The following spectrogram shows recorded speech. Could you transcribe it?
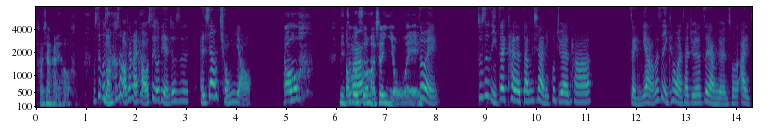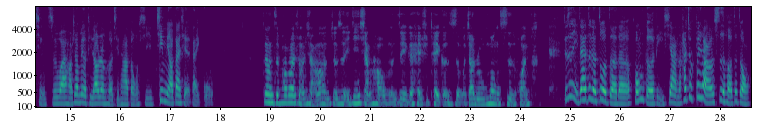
好像还好，不是不是不是，好像还好，是有点就是很像琼瑶哦。你这么说好像有哎、欸，对，就是你在看的当下，你不觉得他怎样，但是你看完才觉得这两个人除了爱情之外，好像没有提到任何其他东西，轻描淡写的带过。这样子，泡泡熊想要就是已经想好我们这个 hashtag 是什么，叫如梦似幻。就是你在这个作者的风格底下呢，他就非常的适合这种。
